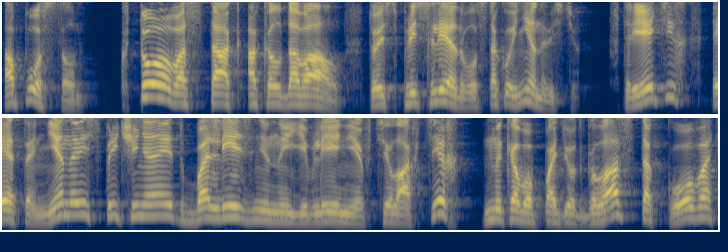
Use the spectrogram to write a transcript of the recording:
апостолам. «Кто вас так околдовал?» то есть преследовал с такой ненавистью. В-третьих, эта ненависть причиняет болезненные явления в телах тех, на кого падет глаз такого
